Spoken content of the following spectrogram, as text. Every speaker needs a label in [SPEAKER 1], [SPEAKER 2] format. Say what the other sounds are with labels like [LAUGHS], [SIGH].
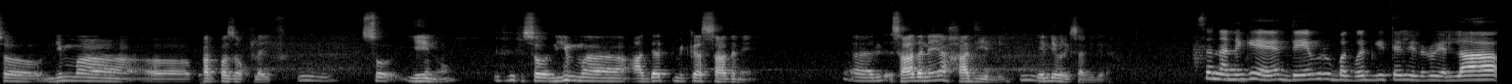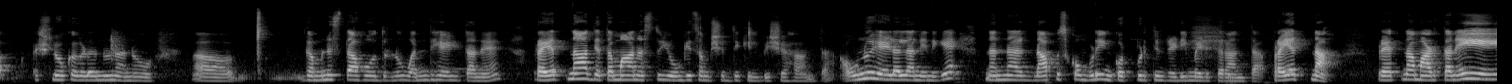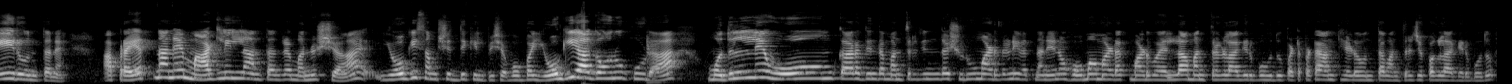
[SPEAKER 1] So ನಿಮ್ಮ purpose of life so ಏನು? So ನಿಮ್ಮ ಆಧ್ಯಾತ್ಮಿಕ ಸಾಧನೆ ಸಾಧನೆಯ ಹಾದಿಯಲ್ಲಿ ಎಲ್ಲಿವರೆಗೆ ಸಾಗಿದ್ದೀರಾ?
[SPEAKER 2] ಸೊ ನನಗೆ ದೇವರು ಭಗವದ್ಗೀತೆಯಲ್ಲಿ ಹೇಳಿರೋ ಎಲ್ಲ ಶ್ಲೋಕಗಳನ್ನು ನಾನು ಗಮನಿಸ್ತಾ ಹೋದ್ರೂ ಒಂದು ಹೇಳ್ತಾನೆ ಪ್ರಯತ್ನಾದ್ಯತಮಾನಸ್ತು ಯೋಗಿ ಸಂಶುದ್ಧಿ ಕಿಲ್ಬಿಷಃ ಅಂತ. ಅವನು ಹೇಳಲ್ಲ ನಿನಗೆ ನನ್ನ ಜ್ಞಾಪಿಸ್ಕೊಂಬಿಡು ಹಿಂಗೆ ಕೊಟ್ಬಿಡ್ತೀನಿ ರೆಡಿಮೇಡ್ ಥರ ಅಂತ. ಪ್ರಯತ್ನ. ಪ್ರಯತ್ನ ಮಾಡ್ತಾನೇ ಇರು ಅಂತಾನೆ. ಆ ಪ್ರಯತ್ನನೇ ಮಾಡಲಿಲ್ಲ ಅಂತಂದ್ರೆ ಮನುಷ್ಯ ಯೋಗಿ ಸಂಶುದ್ಧಿ ಕಿಲ್ಪಿಷ ಒಬ್ಬ ಯೋಗಿ ಆಗೋನು ಕೂಡ ಮೊದಲನೇ ಓಂಕಾರದಿಂದ ಮಂತ್ರದಿಂದ ಶುರು ಮಾಡಿದ್ರೆ ಇವತ್ತು ನಾನೇನೋ ಹೋಮ ಮಾಡಕ್ ಮಾಡುವ ಎಲ್ಲ ಮಂತ್ರಗಳಾಗಿರ್ಬಹುದು ಪಟಪಟ ಅಂತ ಹೇಳುವಂಥ ಮಂತ್ರ ಜಪಗಳಾಗಿರ್ಬೋದು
